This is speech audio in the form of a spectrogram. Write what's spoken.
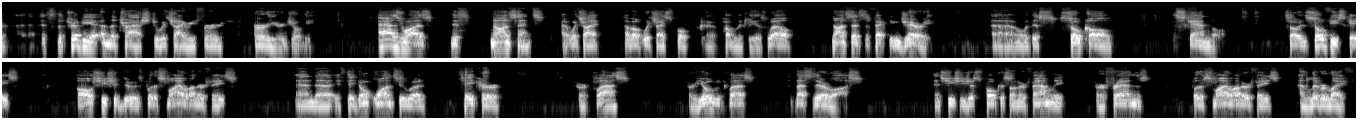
it's the trivia and the trash to which I referred earlier, Jodi, as was this nonsense at which I about which I spoke uh, publicly as well, nonsense affecting Gerry uh, with this so-called scandal. So in Sophie's case, all she should do is put a smile on her face, and uh, if they don't want to uh, take her her class, her yoga class, that's their loss. And she should just focus on her family, her friends, put a smile on her face, and live her life.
